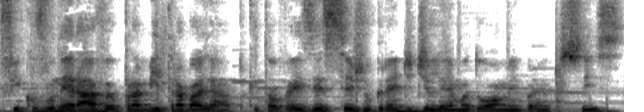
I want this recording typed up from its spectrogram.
fico vulnerável para me trabalhar, porque talvez esse seja o grande dilema do homem branco cis,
